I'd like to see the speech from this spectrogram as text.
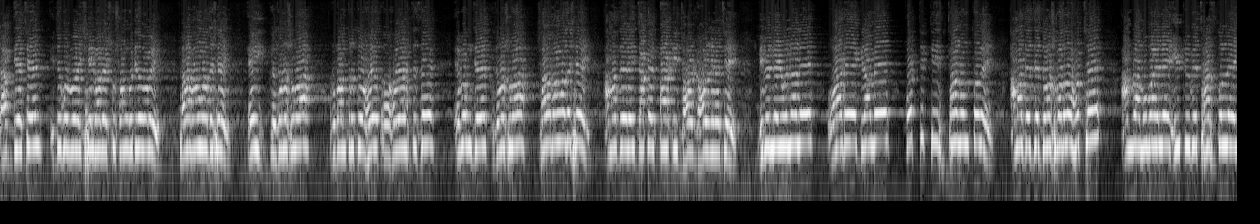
ডাক দিয়েছেন। ইতিপূর্বে সেইভাবে সুসংগঠিতভাবে সারা বাংলাদেশে এই জনসভা রূপান্তরিত হয়ে আসতেছে। এবং যে জনসভা সারা বাংলাদেশে আমাদের এই জাকের পার্টি ঝড় ঢল নেমেছে। বিভিন্ন ইউনিয়নে, ওয়ার্ডে, গ্রামে প্রত্যেকটি স্থান অন্তরে আমাদের যে জনসভাগুলো হচ্ছে, আমরা মোবাইলে, ইউটিউবে সার্চ করলেই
